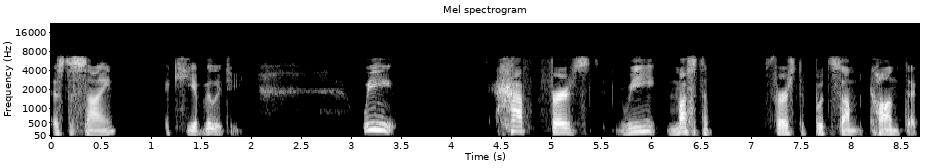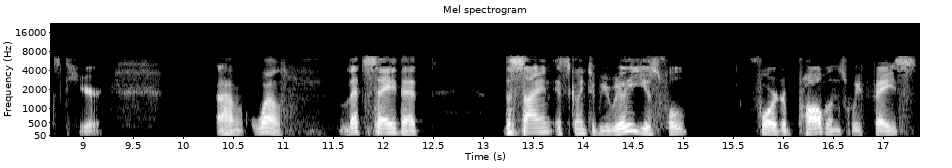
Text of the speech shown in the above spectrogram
is design a key ability? We have first, we must first put some context here. Um, well, let's say that design is going to be really useful for the problems we face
